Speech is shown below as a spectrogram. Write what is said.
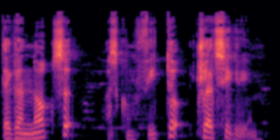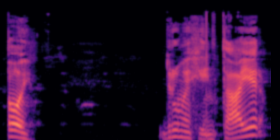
Tegan Knox ha sconfitto Chelsea Green, poi Drew McIntyre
